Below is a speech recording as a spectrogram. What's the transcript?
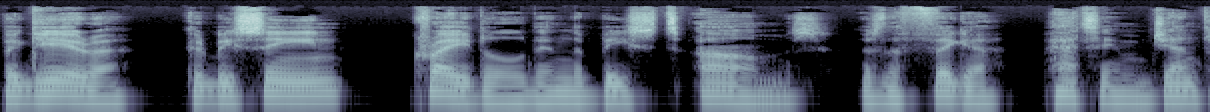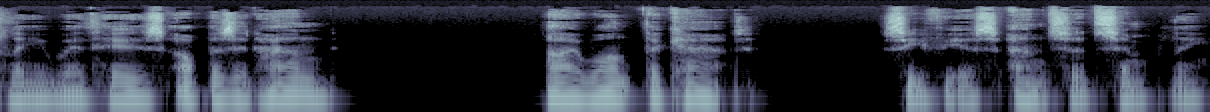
Bagheera could be seen cradled in the beast's arms as the figure pet him gently with his opposite hand. I want the cat, Cepheus answered simply.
